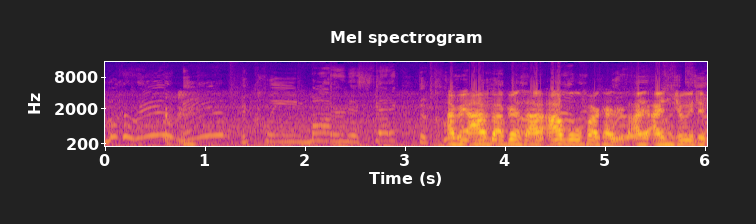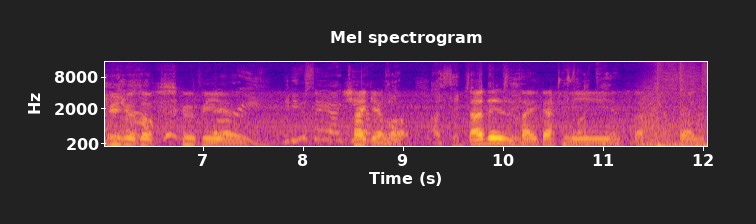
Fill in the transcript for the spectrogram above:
Look around, man. The clean, modern aesthetic. The cool I mean, I've, I've been I, I've all five characters. I, I enjoy the visuals of Scooby and Did you say I Shaggy a lot. I said The others like Daphne and stuff. And,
